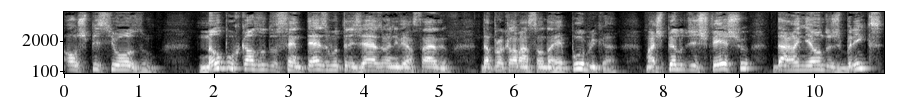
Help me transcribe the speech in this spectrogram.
auspicioso, não por causa do centésimo trigésimo aniversário da proclamação da República, mas pelo desfecho da reunião dos BRICS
